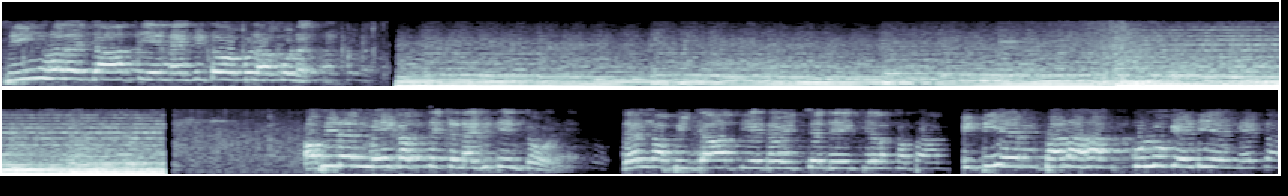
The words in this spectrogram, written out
සිංහල ජාතිය නැගිටවපු ලකුණ. අපි දැන් මේකත් එක්ක නැගිටින්න ඕනේ. දැන් අපි ජාතියට වෙච්ච දේ කියලා කතා පිටියෙන් 50ක් කුළු ගෙඩියෙන් එකයි.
